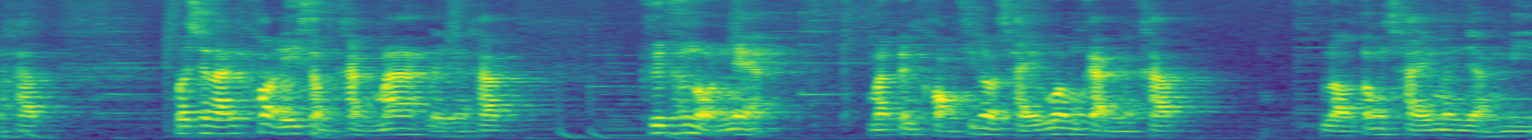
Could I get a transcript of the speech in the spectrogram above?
นะครับ เพราะฉะนั้นข้อนี้สำคัญมากเลยนะครับ คือถนนเนี่ยมันเป็นของที่เราใช้ร่วมกันนะครับ เราต้องใช้มันอย่างมี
